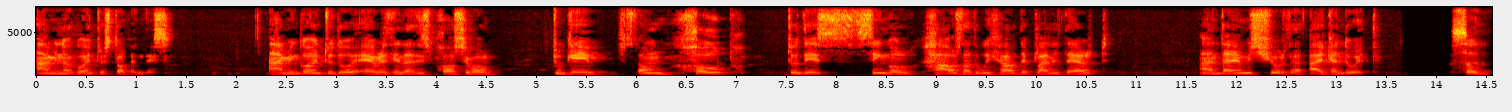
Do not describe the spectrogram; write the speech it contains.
I'm not going to stop in this. I'm going to do everything that is possible to give some hope to this single house that we have, the planet Earth. And I am sure that I can do it. So,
